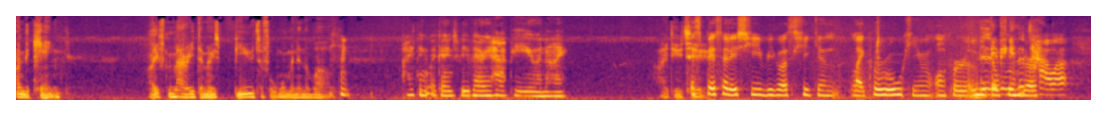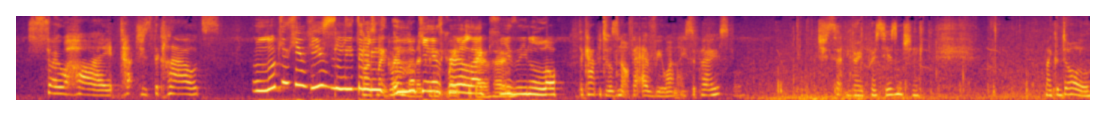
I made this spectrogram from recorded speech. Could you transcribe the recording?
I'm the king. I've married the most beautiful woman in the world. I think we're going to be very happy, you and I. I do too. Especially she because she can like rule him on her little Living in finger. the tower, so high, it touches the clouds. Look at him, he's literally looking at her like he's in love. The capital's not for everyone, I suppose. She's certainly very pretty, isn't she? Like a doll.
